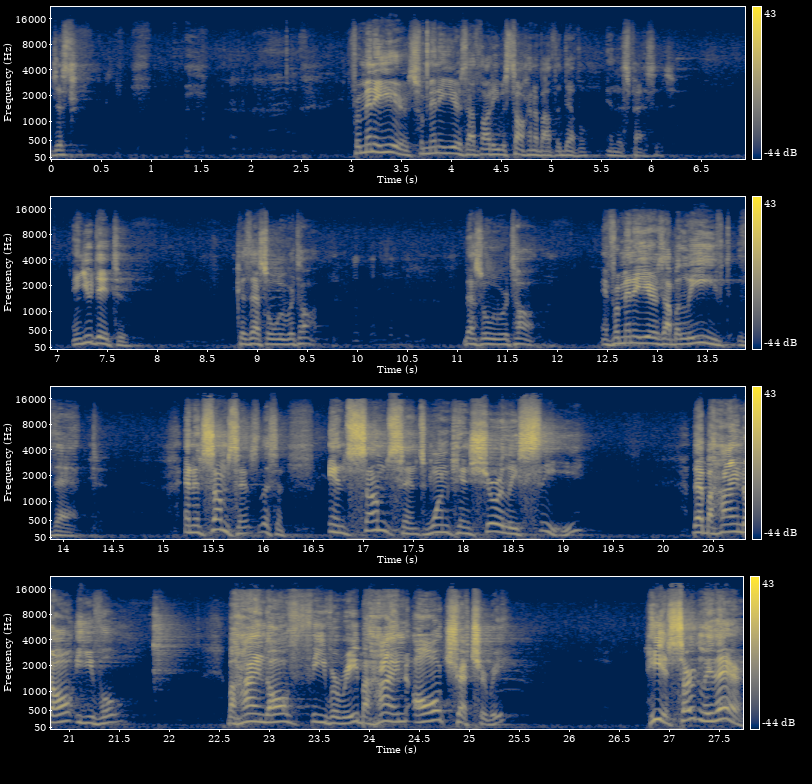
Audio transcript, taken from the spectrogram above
just for many years, for many years, I thought he was talking about the devil in this passage. And you did too, because that's what we were taught. That's what we were taught. And for many years, I believed that. And in some sense, listen, in some sense, one can surely see that behind all evil, behind all thievery, behind all treachery, he is certainly there.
